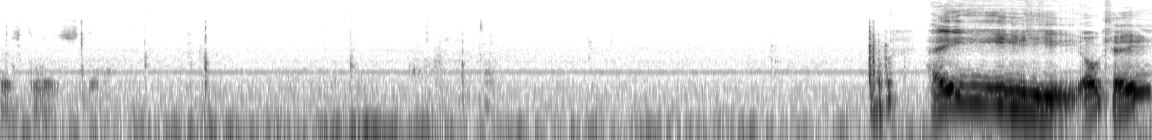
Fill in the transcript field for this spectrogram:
This glitch. Hey, okay.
